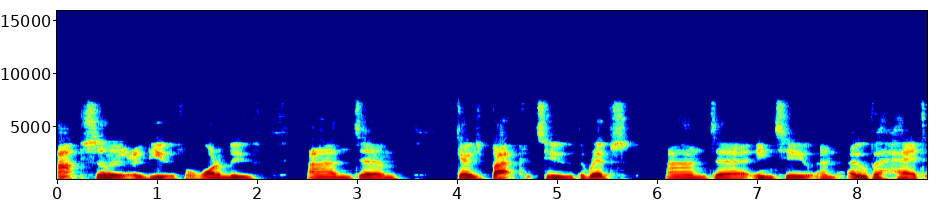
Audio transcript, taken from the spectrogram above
absolutely beautiful. What a move! And um, goes back to the ribs and uh, into an overhead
